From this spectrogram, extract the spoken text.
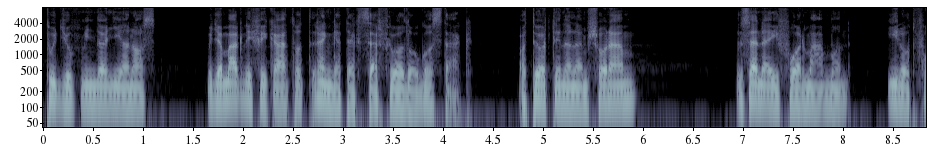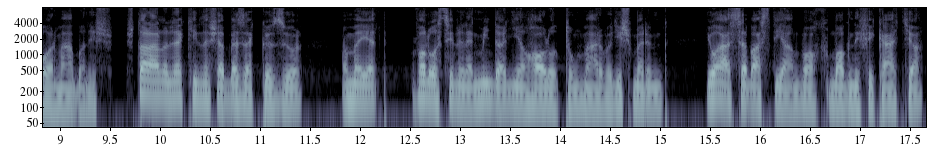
tudjuk mindannyian azt, hogy a magnifikátot rengetegszer földolgozták. A történelem során zenei formában, írott formában is. És talán a leghíresebb ezek közül, amelyet valószínűleg mindannyian hallottunk már, vagy ismerünk, Johann Sebastian Bach magnifikátja,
